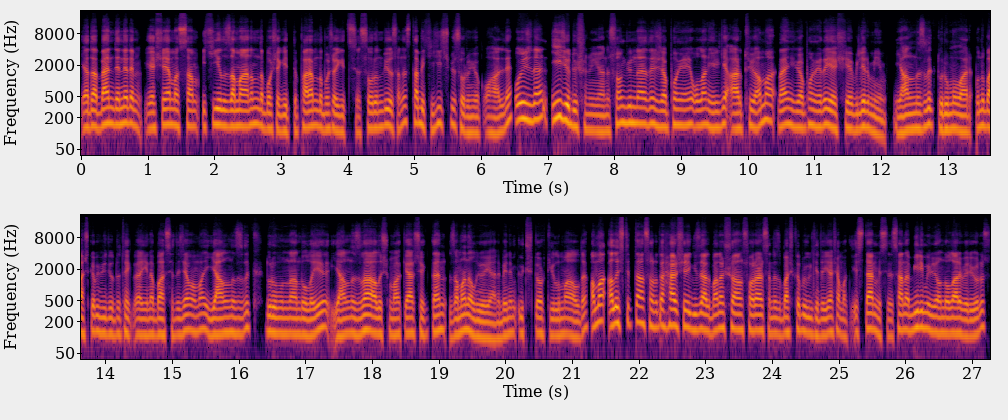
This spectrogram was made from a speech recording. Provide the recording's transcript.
Ya da ben denerim yaşayamazsam 2 yıl zamanım da boşa gitti, param da boşa gitsin sorun diyorsanız tabii ki hiçbir sorun yok o halde. O yüzden iyice düşünün yani. Son günlerde Japonya'ya olan ilgi artıyor ama ben Japonya'da yaşayabilir miyim? Yalnızlık durumu var. Bunu başka bir videoda tekrar yine bahsedeceğim ama yalnızlık durumundan dolayı yalnızlığa alışmak gerçekten zaman alıyor yani. Benim 3-4 yılımı aldı. Ama alıştıktan sonra da her şey güzel. Bana şu an sorarsanız başka bir ülkede yaşamak ister misin? Sana 1 milyon dolar veriyoruz.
